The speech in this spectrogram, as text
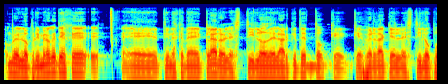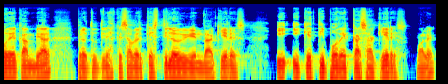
Hombre, lo primero que tienes que, eh, tienes que tener claro el estilo del arquitecto, que, que es verdad que el estilo puede cambiar, pero tú tienes que saber qué estilo de vivienda quieres y, qué tipo de casa quieres, ¿vale?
